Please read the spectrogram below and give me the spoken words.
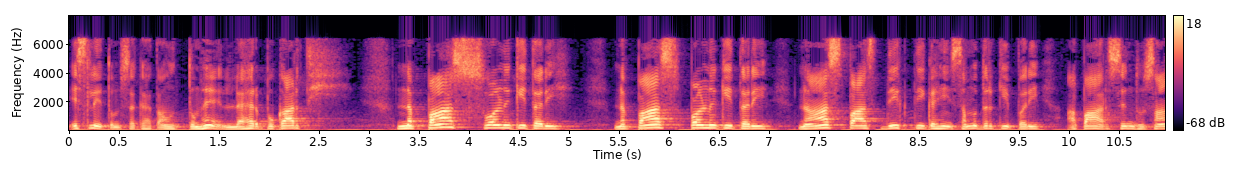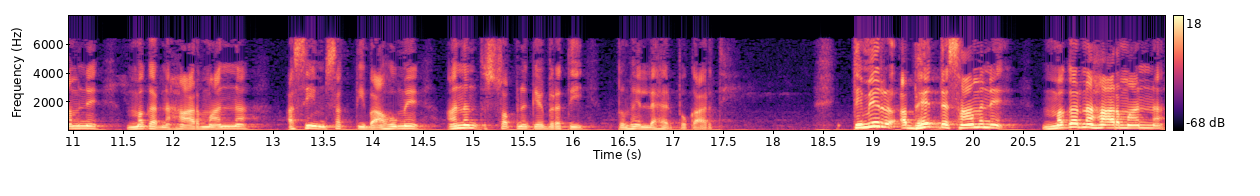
इसलिए तुमसे कहता हूँ, तुम्हें लहर पुकारती न पास स्वर्ण की तरी, न पास पर्ण की तरी, न आस पास दिखती कहीं समुद्र की परी, अपार सिंधु सामने, मगर न हार मानना, असीम शक्ति बाहु में, अनंत स्वप्न के व्रति तुम्हें लहर पुकारती तिमिर अभेद्य सामने, मगर न हार मानना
